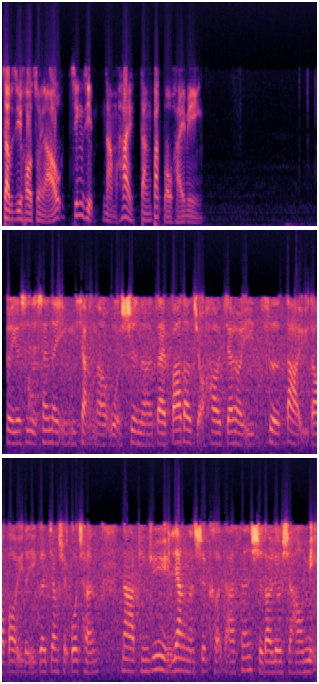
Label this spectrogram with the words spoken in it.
十二号左右进入南海东北部海面。对一个狮子山的影响呢，我市呢在八到九号将有一次大雨到暴雨的一个降水过程，那平均雨量呢是可达三十到六十毫米，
